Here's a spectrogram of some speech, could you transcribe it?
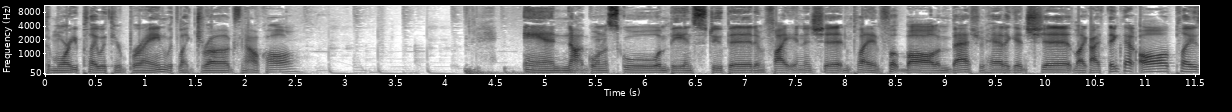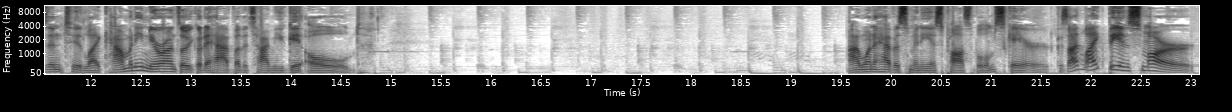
the more you play with your brain with like drugs and alcohol and not going to school and being stupid and fighting and shit and playing football and bash your head against shit like i think that all plays into like how many neurons are you going to have by the time you get old? I want to have as many as possible. I'm scared because i like being smart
